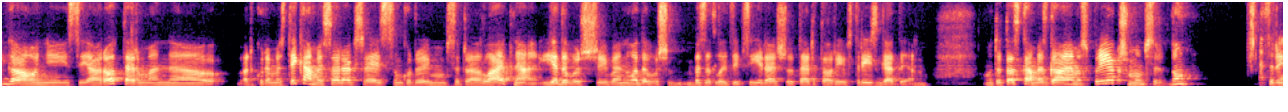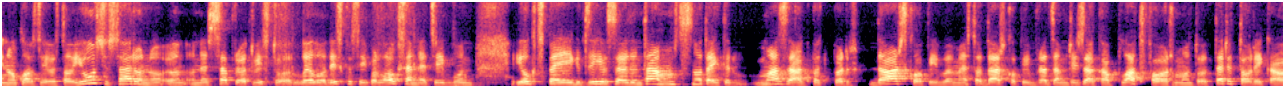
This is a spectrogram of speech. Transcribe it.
Igauni, Sijā Roterman, ar kuriem mēs tikāmies vairākas reizes, un kuri mums ir laipni iedavuši vai nodevuši bezatlīdzības īrēšu teritoriju uz trīs gadiem. Un tas, kā mēs gājām uz priekšu, mums ir nu, Es arī noklausījos to jūsu sarunu, un, un es saprotu visu to lielo diskusiju par lauksaimniecību un ilgspējīgu dzīvesveidu. Tā mums tas noteikti ir mazāk pat par dārzkopību, vai mēs to dārzkopību redzam drīzāk kā platformu un to teritoriju, kā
